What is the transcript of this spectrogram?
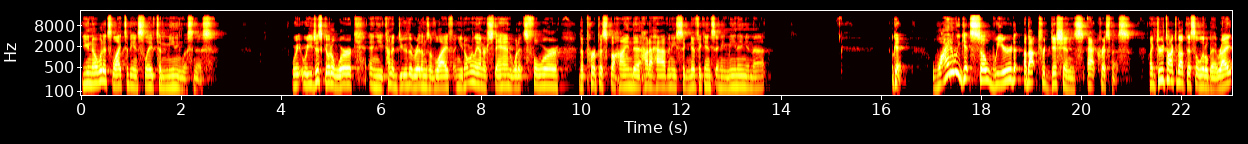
You know what it's like to be enslaved to meaninglessness, where, you just go to work and you kind of do the rhythms of life, and you don't really understand what it's for, the purpose behind it, how to have any significance, any meaning in that. Okay, why do we get so weird about traditions at Christmas? Like Drew talked about this a little bit, right?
